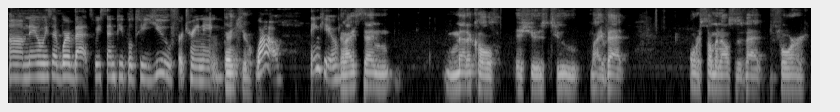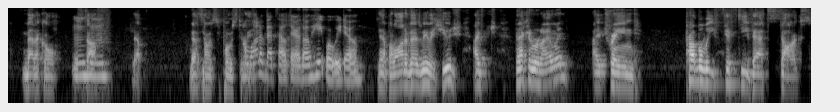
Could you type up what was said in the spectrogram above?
Um, Naomi said, We're vets. We send people to you for training. Thank you. Wow. Thank you. And I send medical issues to my vet or someone else's vet for medical stuff. Mhm. Yep. That's how it's supposed to A be. A lot of vets out there though hate what we do. Yeah, but a lot of vets, we have a huge. I've back in Rhode Island, I trained probably 50 vets dogs.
